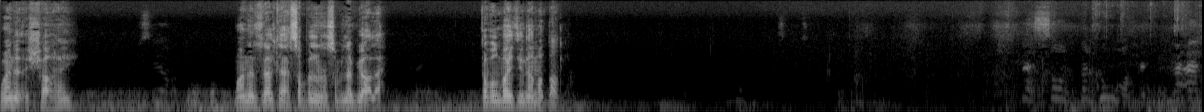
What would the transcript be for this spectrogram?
وين الشاهي؟ ما نزلتها صب لنا صب لنا بياله. قبل ما يجينا المطر بس صوت بركون واحد مع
